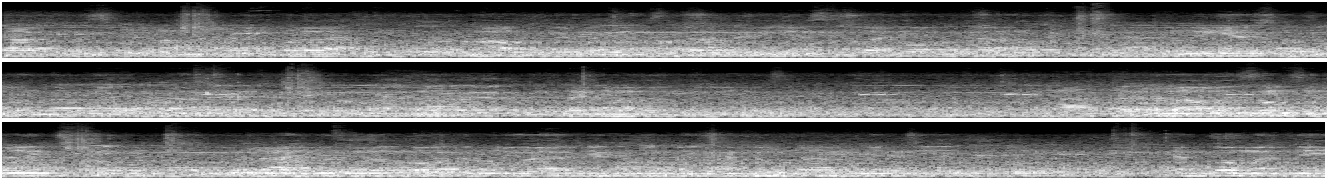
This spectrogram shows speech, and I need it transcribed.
డాక్టర్స్ అందరికీ కూడా నా హృదయపూర్వక తెలియజేస్తూ అదేవిధంగా మీడియా సోదరులందరికీ కూడా ధన్యవాదాలు తెలియజేస్తాను. గత నాలుగు సంవత్సరాల నుంచి రాజమండ్రిలో గౌతమ యుగాలు జయంతి సెంటర్ ప్రారంభించి ఎంతోమంది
